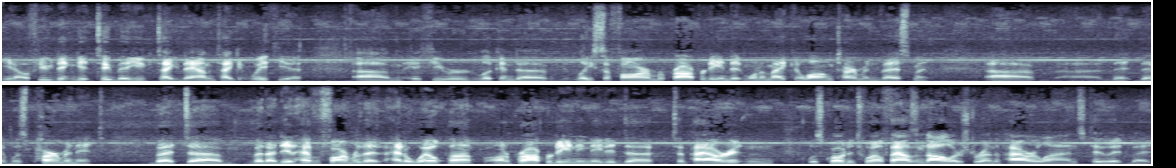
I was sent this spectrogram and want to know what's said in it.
you know, if you didn't get too big, you could take it down and take it with you. Um, if you were looking to lease a farm or property and didn't want to make a long-term investment uh, uh, that, that was permanent. But uh, but I did have a farmer that had a well pump on a property and he needed to, to power it and was quoted twelve thousand dollars to run the power lines to it. But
